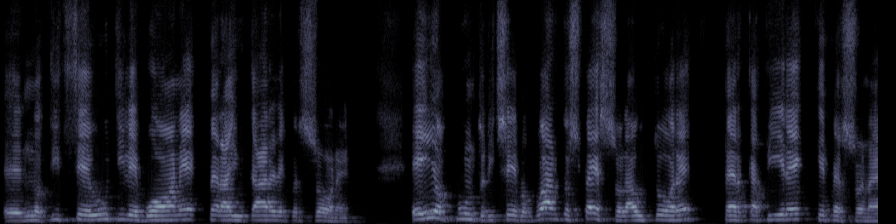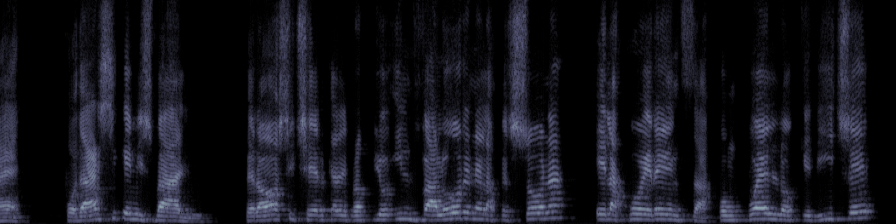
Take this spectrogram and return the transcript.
eh, notizie utili e buone per aiutare le persone. E io appunto dicevo, guardo spesso l'autore per capire che persona è. Può darsi che mi sbagli, però si cerca proprio il valore nella persona e la coerenza con quello che dice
